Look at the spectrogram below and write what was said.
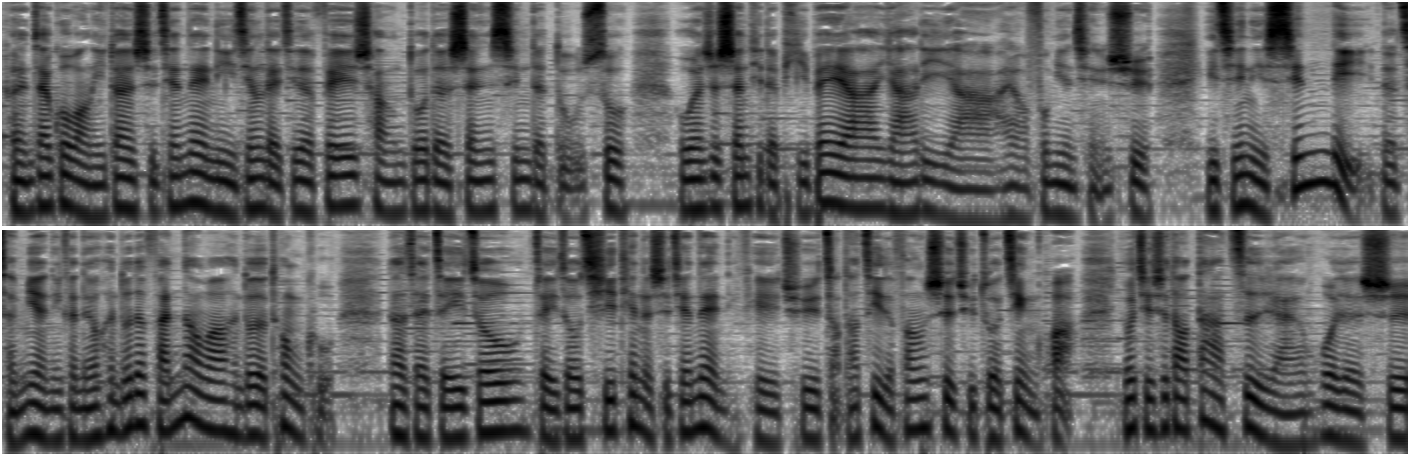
可能在过往的一段时间内，你已经累积了非常多的身心的毒素，无论是身体的疲惫啊、压力啊，还有负面情绪，以及你心理的层面，你可能有很多的烦恼啊、很多的痛苦。那在这一周、这一周七天的时间内，你可以去找到自己的方式去做净化，尤其是到大自然或者是。”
